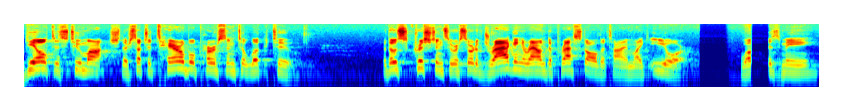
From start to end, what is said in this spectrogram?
guilt is too much. They're such a terrible person to look to. Or those Christians who are sort of dragging around depressed all the time, like Eeyore. Woe is me.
